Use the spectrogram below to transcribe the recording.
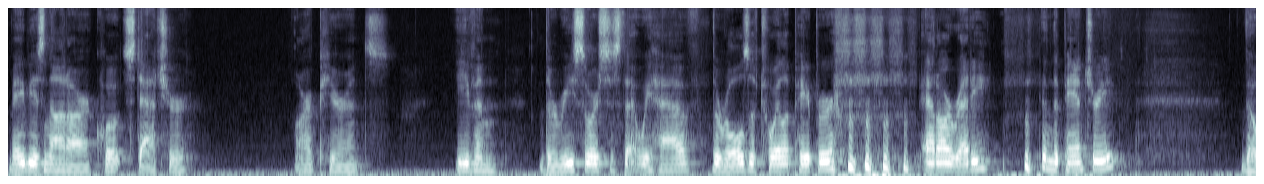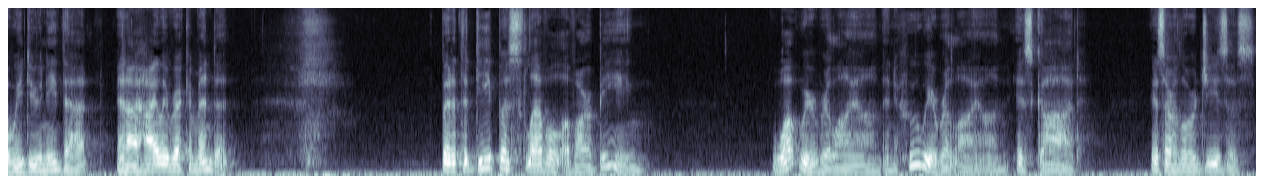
maybe is not our quote stature, our appearance, even the resources that we have, the rolls of toilet paper at our ready in the pantry, though we do need that, and I highly recommend it. But at the deepest level of our being, what we rely on and who we rely on is God, is our Lord Jesus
